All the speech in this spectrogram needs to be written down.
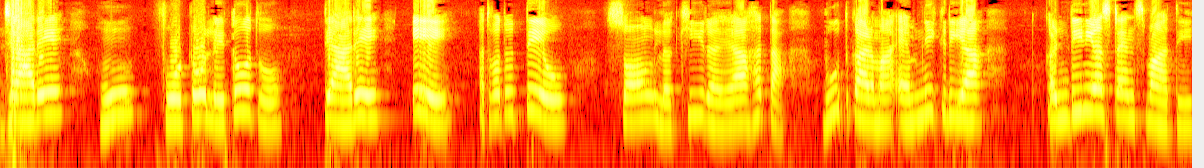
જ્યારે હું ફોટો લેતો હતો, ત્યારે એ અથવા તો તેઓ સોંગ લખી રહ્યા હતા. ભૂતકાળમાં એમની ક્રિયા કન્ટિન્યુઅસ ટેન્સમાં હતી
